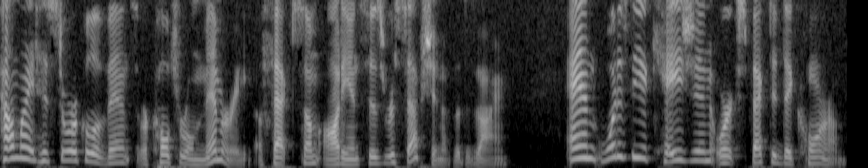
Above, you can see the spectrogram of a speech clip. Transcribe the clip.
How might historical events or cultural memory affect some audience's reception of the design? And what is the occasion or expected decorum?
